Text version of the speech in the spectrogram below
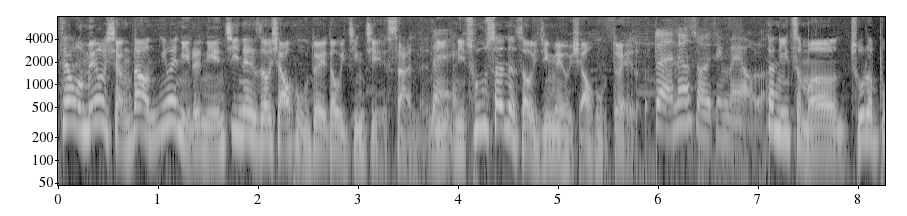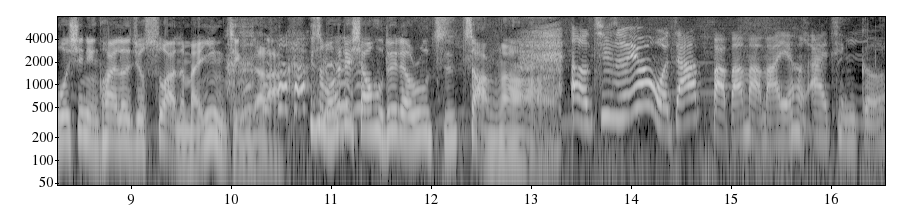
这样我没有想到，因为你的年纪那个时候小虎队都已经解散了，你你出生的时候已经没有小虎队了，对，那。那时候已经没有了。那你怎么除了播新年快乐就算了，蛮应景的啦？你怎么会对小虎队了如指掌啊？呃，其实因为我家爸爸妈妈也很爱听歌，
